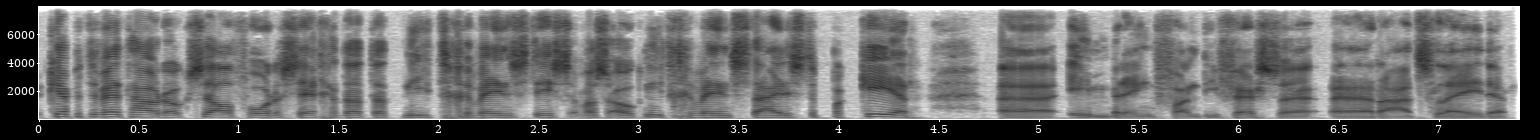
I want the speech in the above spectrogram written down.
ik heb het de wethouder ook zelf horen zeggen dat dat niet gewenst is. was ook niet gewenst tijdens de parkeerinbreng van diverse eh, raadsleden.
